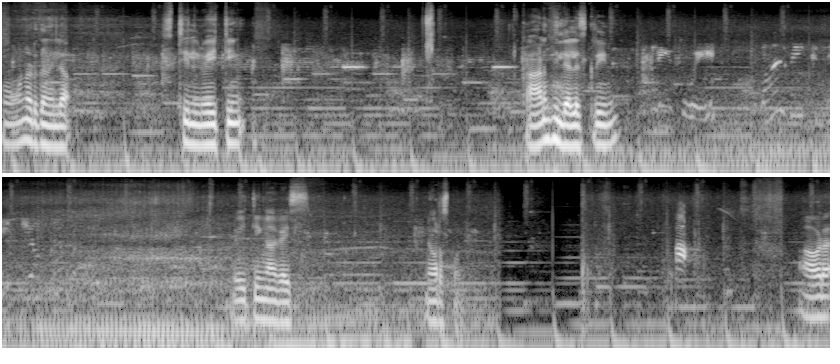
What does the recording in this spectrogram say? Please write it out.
ഫോൺ എടുക്കുന്നില്ല. സ്റ്റിൽ വെയിറ്റിംഗ് കാണുന്നില്ലല്ലേ സ്ക്രീൻ വെയിറ്റിംഗ് ആ ഗൈസ് നോ റെസ്പോണ്ട് അവിടെ.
